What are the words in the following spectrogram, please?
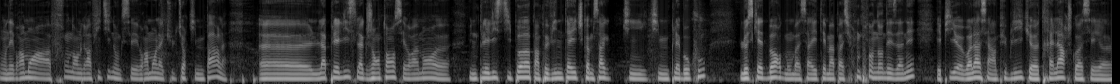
on est vraiment à fond dans le graffiti, donc c'est vraiment la culture qui me parle. La playlist là que j'entends, c'est vraiment une playlist hip-hop, un peu vintage comme ça, qui me plaît beaucoup. Le skateboard, bon bah ça a été ma passion pendant des années. Et puis euh, voilà, c'est un public euh, très large, quoi. C'est euh,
